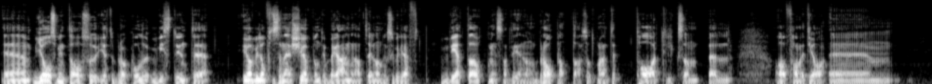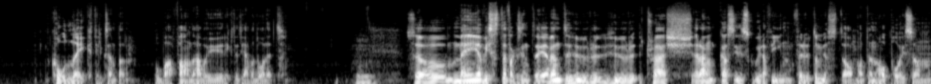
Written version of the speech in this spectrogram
Eh, jag som inte har så jättebra koll visste ju inte, jag vill ofta när jag köper någonting begagnat eller någonting så vill jag veta åtminstone att det är någon bra platta. Så att man inte tar till exempel, ja fan vet jag, eh, Cold Lake till exempel. Och bara fan det här var ju riktigt jävla dåligt. Så, men jag visste faktiskt inte, jag vet inte hur, hur Trash rankas i diskografin förutom just ja, att den har Poison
